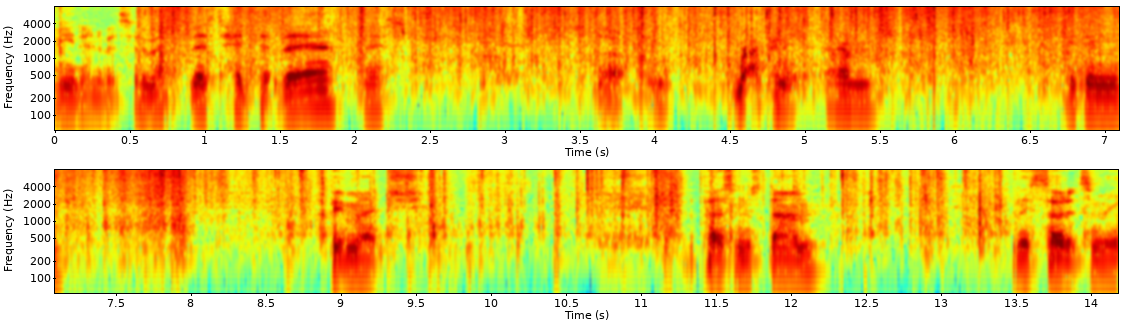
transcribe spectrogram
it down a bit. So there's, there's the headset there. Let's start wrapping it. Um, you can pretty much the person who's done. And they sold it to me.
